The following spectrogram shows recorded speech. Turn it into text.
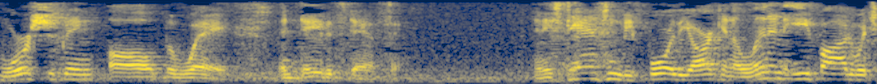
worshiping all the way. And David's dancing. And he's dancing before the ark in a linen ephod, which,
